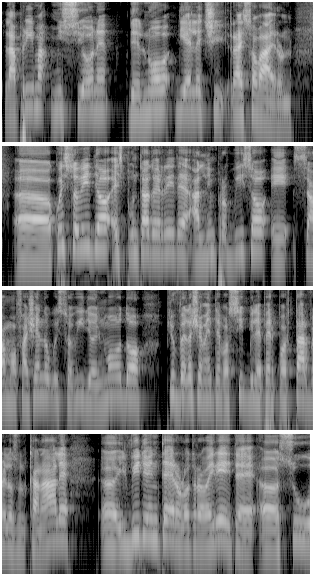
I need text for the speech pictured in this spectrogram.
la prima missione del nuovo DLC Rise of Iron. Uh, Questo video è spuntato in rete all'improvviso e stiamo facendo questo video in modo più velocemente possibile per portarvelo sul canale. Uh, Il video intero lo troverete uh, su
